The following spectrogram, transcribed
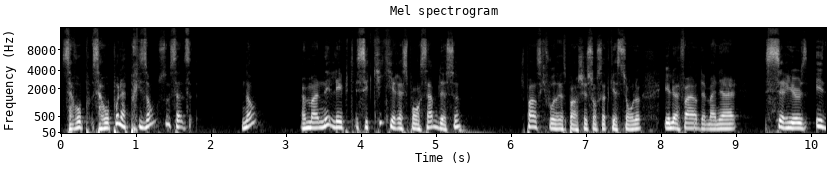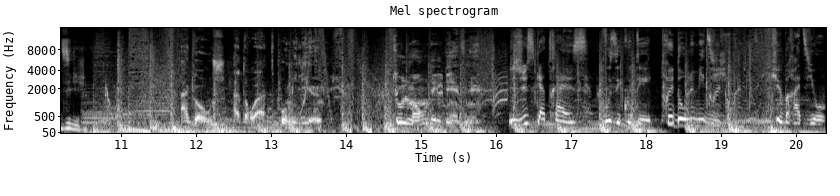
Ça vaut, ça vaut pas la prison, ça? non? Un moment donné, c'est qui qui est responsable de ça? Je pense qu'il faudrait se pencher sur cette question-là et le faire de manière sérieuse et diligente. À gauche, à droite, au milieu. Tout le monde est le bienvenu. Jusqu'à 13, vous écoutez Trudeau le midi. Cube Radio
